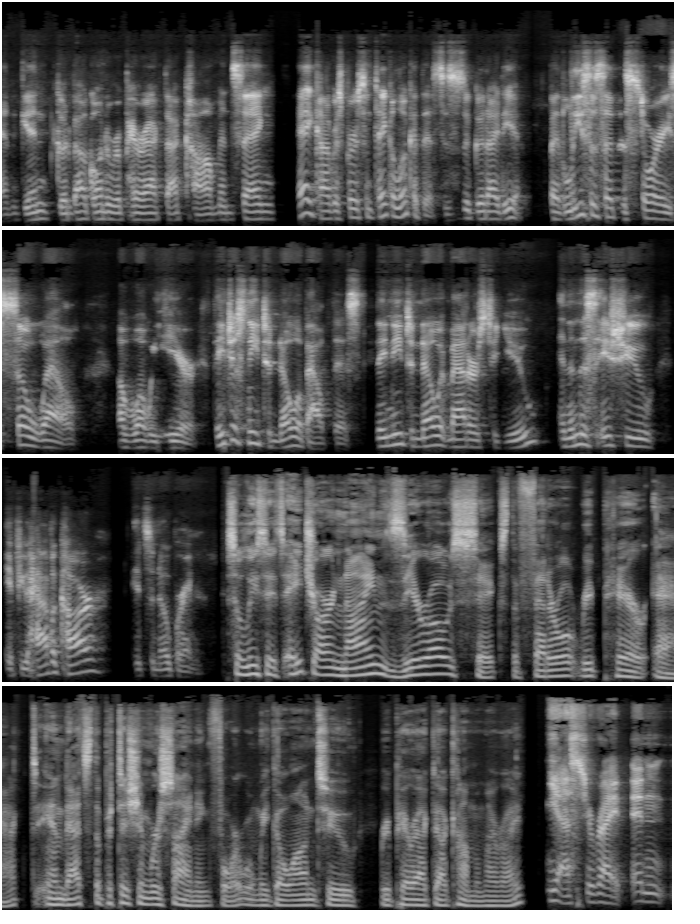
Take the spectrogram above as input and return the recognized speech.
And again, good about going to repairact.com and saying, hey, Congressperson, take a look at this. This is a good idea. But Lisa said the story so well of what we hear. They just need to know about this. They need to know it matters to you. And then this issue, if you have a car, it's a no brainer. So, Lisa, it's H.R. 906, the Federal Repair Act, and that's the petition we're signing for when we go on to repairact.com. Am I right? Yes, you're right. And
